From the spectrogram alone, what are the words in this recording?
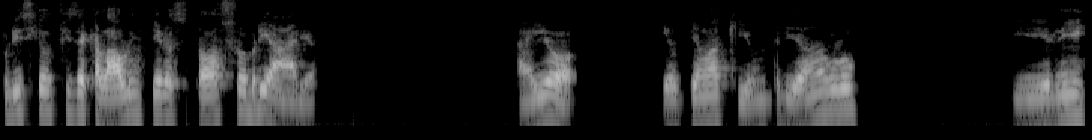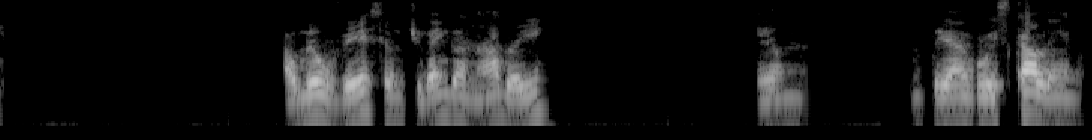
Por isso que eu fiz aquela aula inteira só sobre área. Aí, ó, eu tenho aqui um triângulo e ele, ao meu ver, se eu não estiver enganado aí, é um, um triângulo escaleno.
